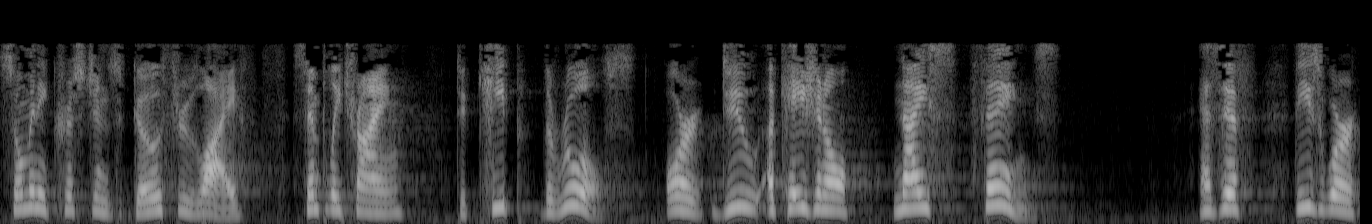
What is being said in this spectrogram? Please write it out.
So many Christians go through life simply trying to keep the rules or do occasional nice things, as if these were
